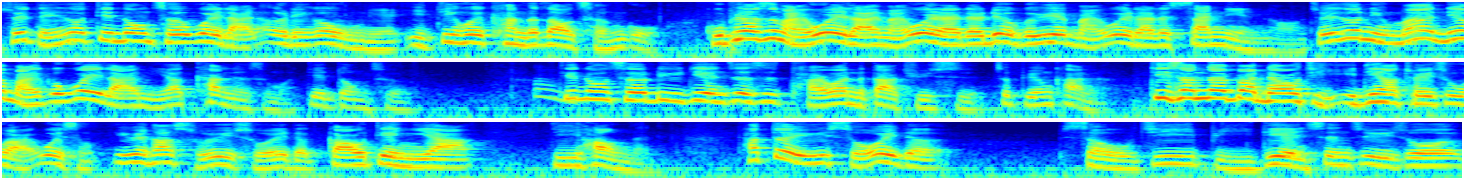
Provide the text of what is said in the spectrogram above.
所以等于说电动车未来二零二五年一定会看得到成果。股票是买未来，买未来的六个月，买未来的三年哦。所以说你买你要买一个未来，你要看的什么？电动车，电动车绿电，这是台湾的大趋势，这不用看了。第三代半导体一定要推出来，为什么？因为它属于所谓的高电压、低耗能，它对于所谓的手机、笔电，甚至于说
